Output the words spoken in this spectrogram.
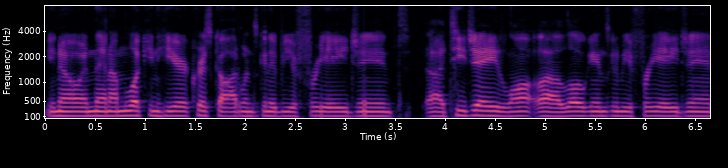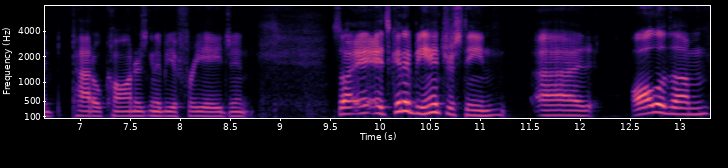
you know, and then I'm looking here Chris Godwin's going to be a free agent, uh TJ Lo- uh, Logan's going to be a free agent, Pat O'Connor's going to be a free agent. So it, it's going to be interesting. Uh all of them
